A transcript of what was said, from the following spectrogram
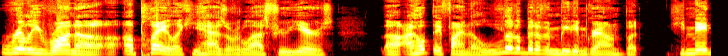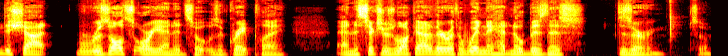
really run a, a play like he has over the last few years. Uh, I hope they find a little bit of a medium ground, but he made the shot, results oriented, so it was a great play. And the Sixers walked out of there with a win they had no business deserving. So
